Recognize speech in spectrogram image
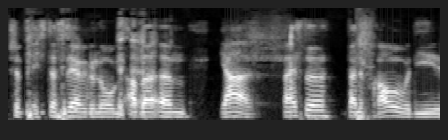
stimmt nicht. Das wäre gelogen. Aber ähm, ja, weißt du, deine Frau, die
